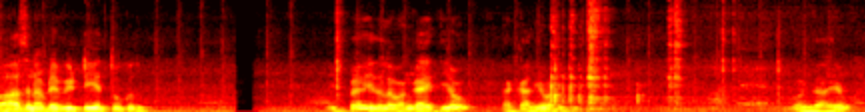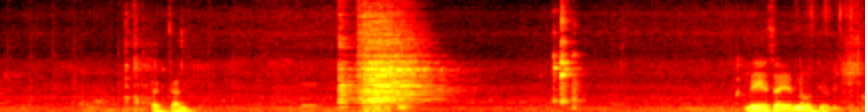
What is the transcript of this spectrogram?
வாசனை அப்படியே வீட்டையே தூக்குது. இப்போ இதில் வெங்காயத்தையும் தக்காளியும் வதக்கி. வெங்காயம் தக்காளி. லேசாக எண்ணெய் ஊற்றி வதக்கணும்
